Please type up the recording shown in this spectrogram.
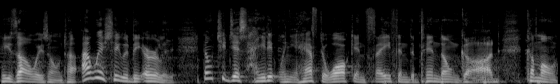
He's always on time. I wish he would be early. Don't you just hate it when you have to walk in faith and depend on God? Come on,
